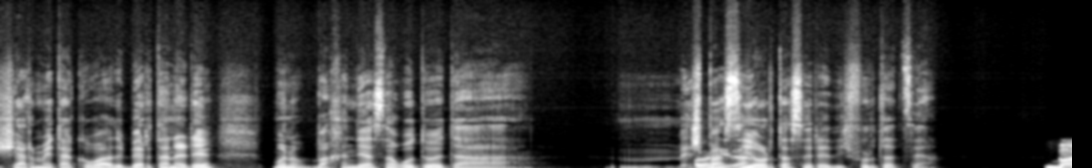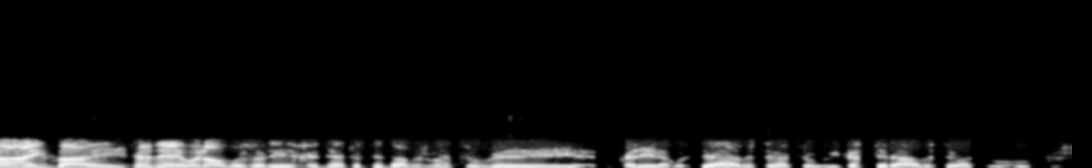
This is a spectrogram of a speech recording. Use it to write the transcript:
xarmetako bat, bertan ere, bueno, ba, jendea zagotu eta mm, espazio hortaz ere disfrutatzea. Bai, bai, izan, eh, bueno, pues hori, jendea etortzen da, pues, batzuk e, irakurtzea, beste batzuk ikastera, beste batzuk, pues,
